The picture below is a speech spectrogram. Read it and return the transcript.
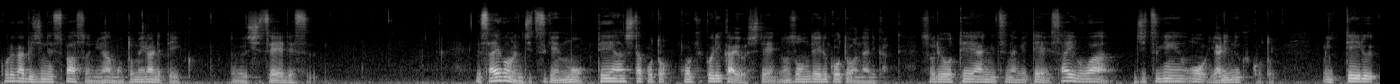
これがビジネスパーソンには求められていく姿勢です。で最後の実現も提案したこと顧客理解をして望んでいることは何か。それを提案につなげて最後は実現をやり抜くこと。言っている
